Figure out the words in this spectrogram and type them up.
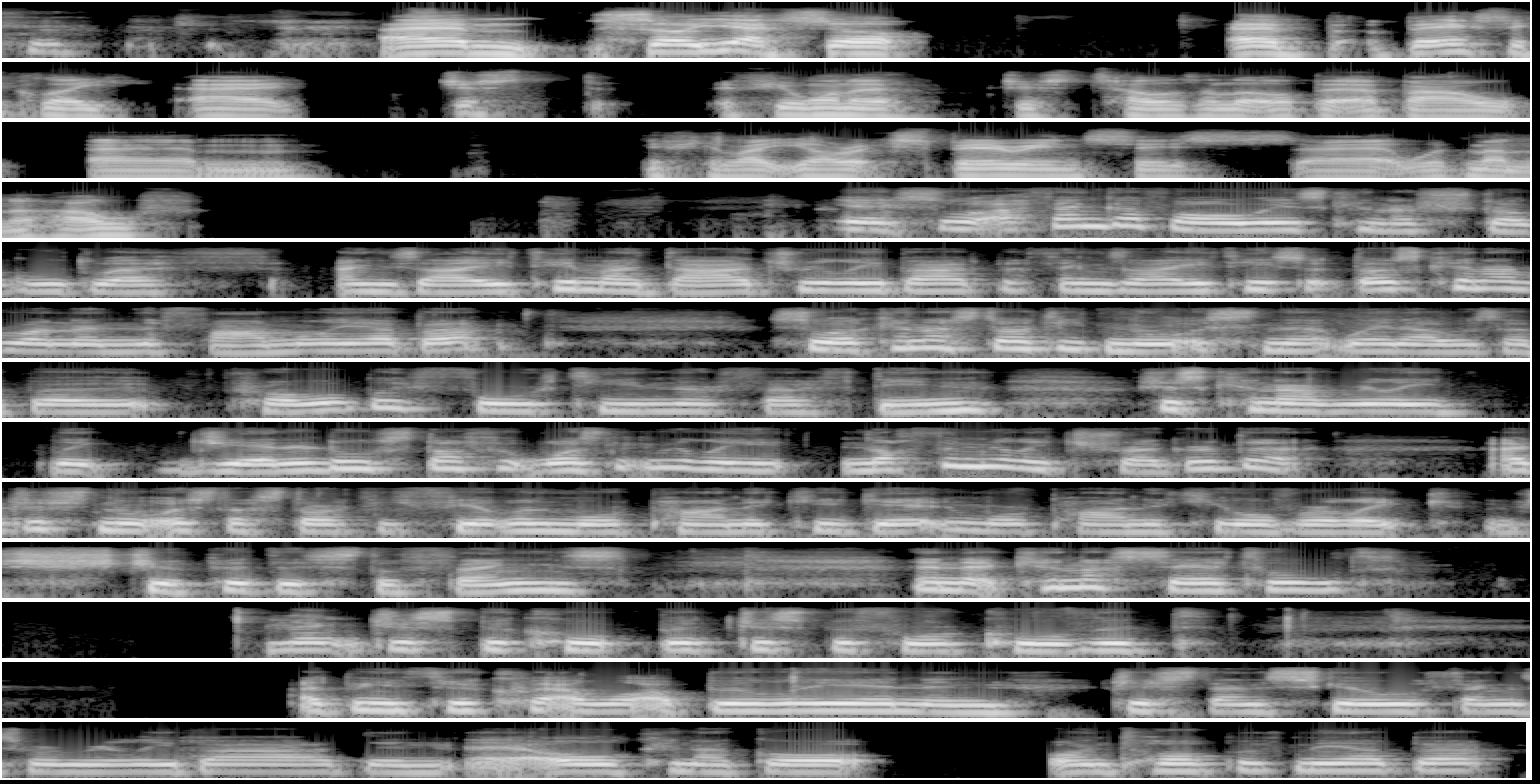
um, so yeah, so uh, basically, uh, just if you want to just tell us a little bit about um if you like, your experiences uh, with mental health? Yeah, so I think I've always kind of struggled with anxiety. My dad's really bad with anxiety, so it does kind of run in the family a bit. So I kind of started noticing it when I was about probably 14 or 15, just kind of really like general stuff. It wasn't really, nothing really triggered it. I just noticed I started feeling more panicky, getting more panicky over like stupidest of things. And it kind of settled I think just because, but just before COVID, I'd been through quite a lot of bullying, and just in school things were really bad, and it all kind of got on top of me a bit.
